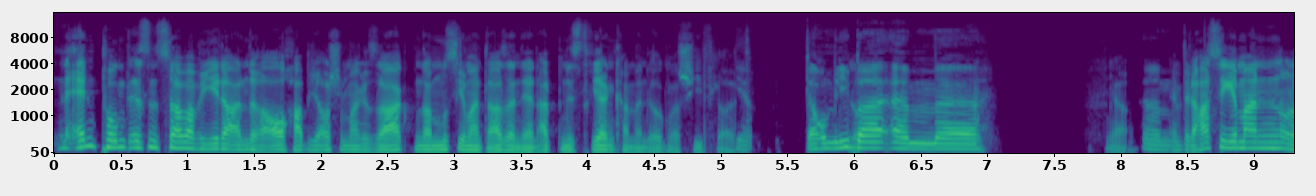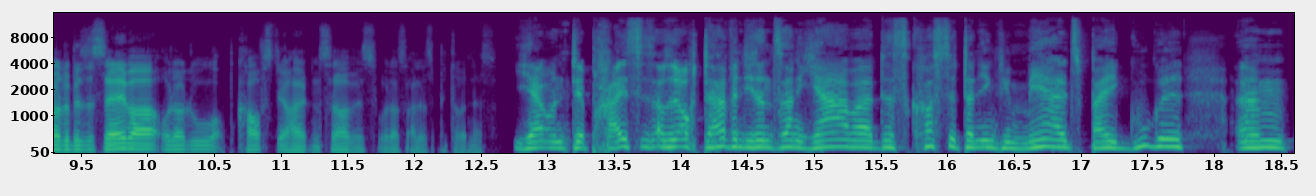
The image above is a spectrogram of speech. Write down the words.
ein Endpunkt ist ein Server wie jeder andere auch, habe ich auch schon mal gesagt. Und dann muss jemand da sein, der ihn administrieren kann, wenn irgendwas schief läuft. Ja. darum lieber, ähm, äh, Ja. ähm, Entweder hast du jemanden oder du bist es selber oder du kaufst dir halt einen Service, wo das alles mit drin ist. Ja, und der Preis ist, also auch da, wenn die dann sagen, ja, aber das kostet dann irgendwie mehr als bei Google, ähm,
